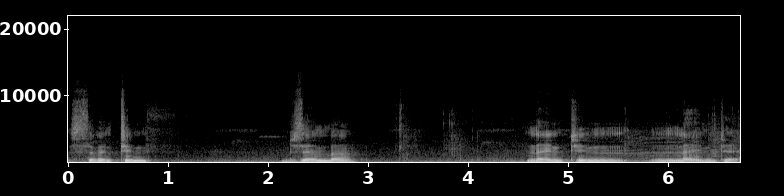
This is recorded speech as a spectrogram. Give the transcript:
17th December 1990.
